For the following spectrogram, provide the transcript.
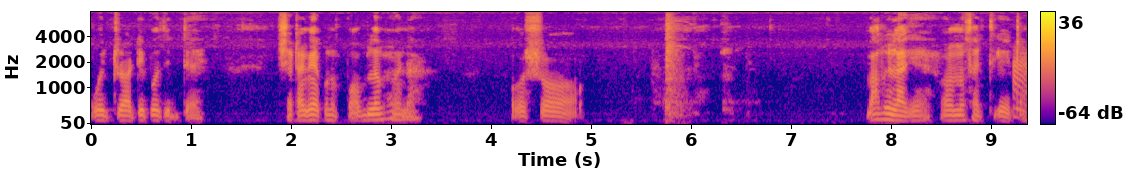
উইথড্র ডিপোজিট দেয়। সেটা নিয়ে কোনো প্রবলেম হয় না। অবশ্য ভালোই লাগে অন্য সাইড থেকে এটা।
